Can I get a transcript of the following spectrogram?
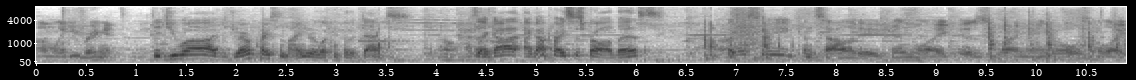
I'm like, you bring it to me. Did you uh did you have a price in mind? You were looking for the decks. Oh, Cause I got I got prices for all this. Honestly, consolidation, like, is my main goal, so like,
